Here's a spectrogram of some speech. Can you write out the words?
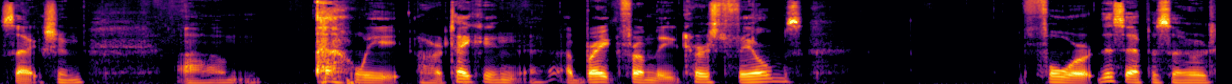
section. Um, we are taking a break from the cursed films for this episode,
